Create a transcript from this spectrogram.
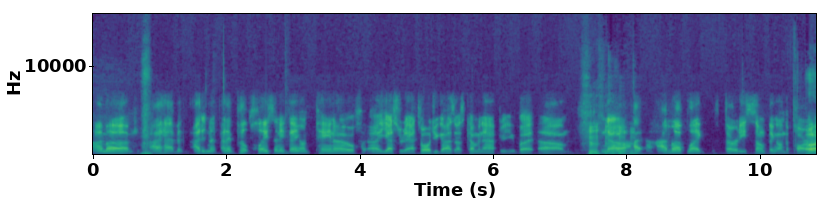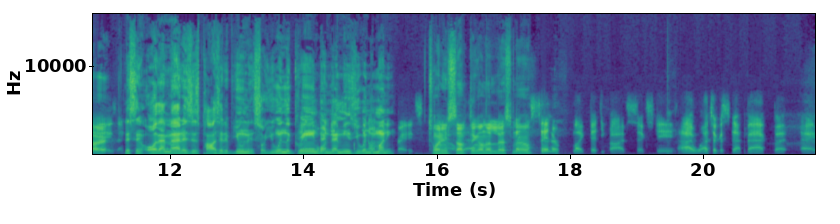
I'm, uh, I haven't, I didn't, I didn't put, place anything on Pano uh, yesterday. I told you guys I was coming after you, but um, no, I, I'm up like thirty something on the parlays. All right. and Listen, all that matters is positive units. So you in the green, then that means you in the money. 20 you know, something on the list now? I'm sitting at like 55, 60. I, I took a step back, but hey,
